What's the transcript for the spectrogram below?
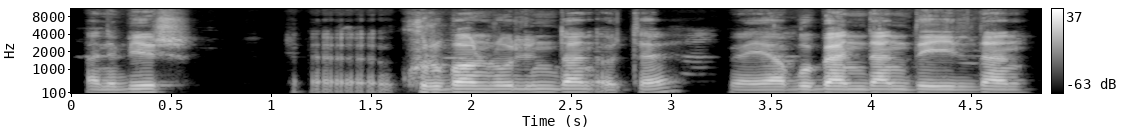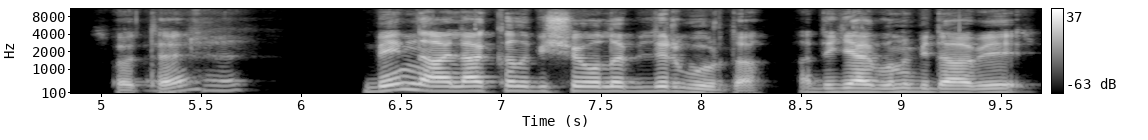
hani bir kurban rolünden öte veya bu benden değilden öte Okey. benimle alakalı bir şey olabilir burada. Hadi gel bunu bir daha bir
